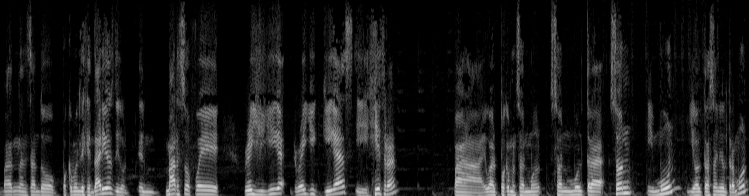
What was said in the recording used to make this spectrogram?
van lanzando Pokémon legendarios. Digo, en marzo fue Regigigas y Heathran. Para igual Pokémon son, son, Ultra, son y Moon y Ultra Sun y Ultra Moon.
